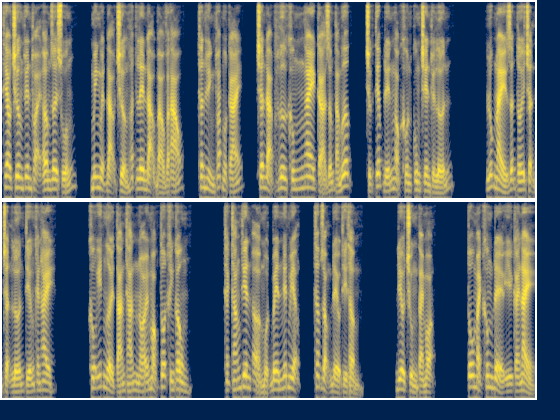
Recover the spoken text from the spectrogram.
Theo trương thiên thoại âm rơi xuống, minh nguyện đạo trưởng hất lên đạo bảo và áo, thân hình thoát một cái, chân đạp hư không ngay cả dâm tám bước, trực tiếp đến ngọc khôn cung trên thuyền lớn. Lúc này dẫn tới trận trận lớn tiếng khen hay. Không ít người tán thán nói mọc tốt khinh công thạch thắng thiên ở một bên nếp miệng, thấp giọng đều thì thầm. Điều trùng tài mọn. Tô mạch không để ý cái này,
